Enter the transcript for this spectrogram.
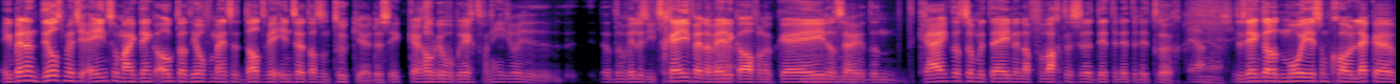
Ik ben het deels met je eens, maar ik denk ook dat heel veel mensen dat weer inzetten als een trucje. Dus ik krijg ook True. heel veel berichten van... Hey, joh, dan willen ze iets geven en dan Ja. weet ik al van... Oké, Mm. dan, zeg- dan krijg ik dat zo meteen en dan verwachten ze dit en dit en dit terug. Ja, Ja. precies. Dus ik denk dat het mooi is om gewoon lekker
